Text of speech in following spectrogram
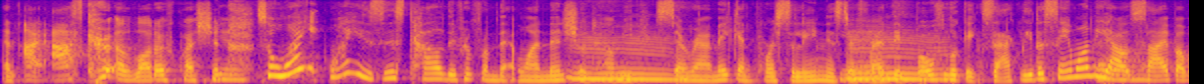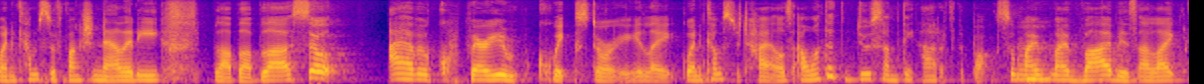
and I ask her a lot of questions. So why why is this tile different from that one? Then she'll tell me mm. ceramic and porcelain is different. They both look exactly the same on the outside, but when it comes to functionality, blah blah blah. So I have a qu- very quick story. Like when it comes to tiles, I wanted to do something out of the box. So my mm. my vibe is I like.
